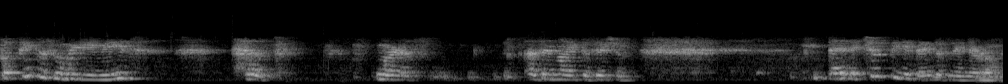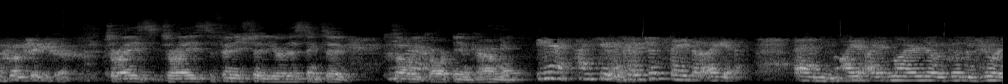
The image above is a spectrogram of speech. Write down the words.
But people who really need help. Whereas, as in my position, it should be available in their own country. Therese, Therese, to finish, you're listening to Chloe, yeah. Courtney, and Carmel. Yeah, thank you. Can I just say that I. Um, I, I admire those women who are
